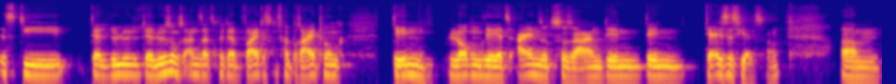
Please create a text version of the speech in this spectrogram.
ist die, der, der Lösungsansatz mit der weitesten Verbreitung. den loggen wir jetzt ein sozusagen, den, den, der ist es jetzt. Ne? Ähm,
